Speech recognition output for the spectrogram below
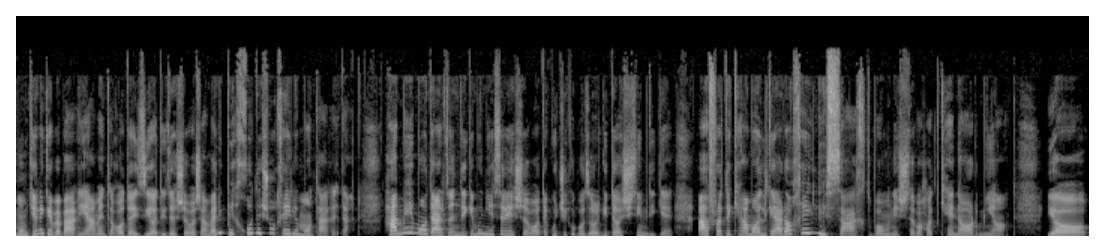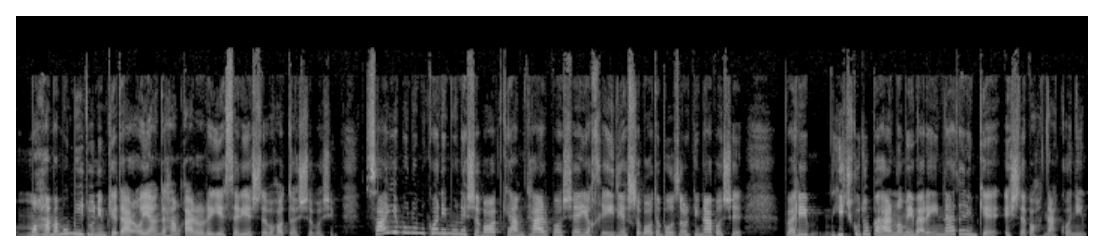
ممکنه که به بقیه هم انتقادهای زیادی داشته باشن ولی به خودشون خیلی منتقدن. همه ما در زندگیمون یه سری اشتباهات کوچیک و بزرگی داشتیم دیگه. افراد کمالگرا خیلی سخت با اون اشتباهات کنار میان. یا ما هممون می‌دونیم که در آینده هم قراره یه سری اشتباهات داشته باشیم. سعیمون رو می‌کنیم اون اشتباهات کمتر باشه یا خیلی اشتباهات بزرگی نباشه. ولی هیچ کدوم برنامه برای این نداریم که اشتباه نکنیم.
